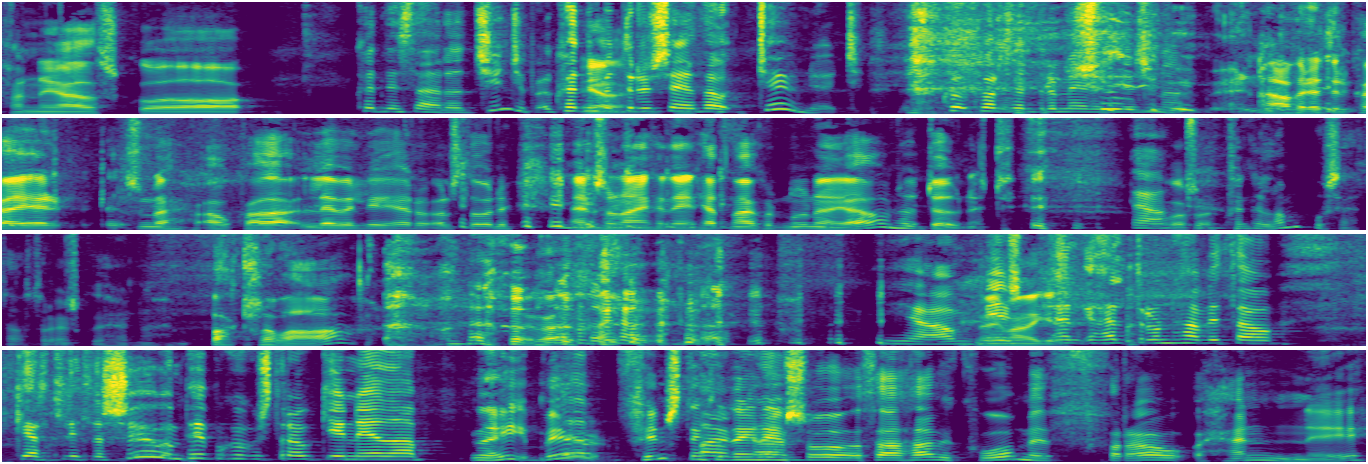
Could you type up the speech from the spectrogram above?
Þannig að, sko, hvernig það er það, gingerbread, hvernig myndur þú segja þá donut, hvort heldur þú meira í því svona? Það fyrir eftir hvað ég er, svona, á hvaða leveli ég er og allstofunni, en svona einhvern veginn hérna akkur núna, já, hann hefur döðnett. Já. Og svo, hvernig lambús þetta áttur, einsku, hérna, baklava? Já, en heldur hún hafi þá gert litla sögum pipakökustrákin eða Nei, mér finnst einhvern veginn eins og það hafi komið frá henni.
